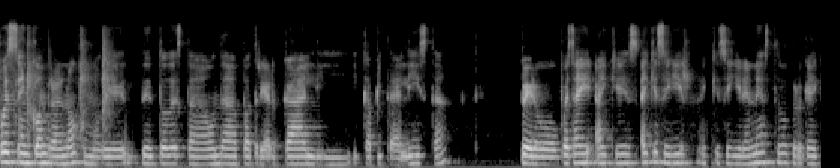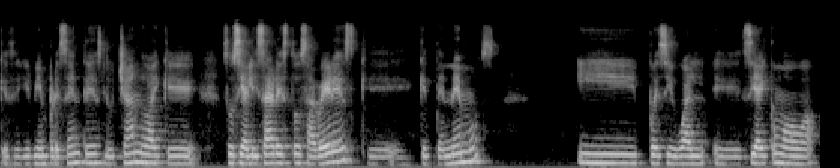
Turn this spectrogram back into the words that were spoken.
pues, en contra, ¿no? Como de, toda esta onda patriarcal y capitalista pero pues hay, hay, que, hay que seguir, hay que seguir en esto, creo que hay que seguir bien presentes, luchando, hay que socializar estos saberes que, tenemos. Y pues igual, eh, si hay como,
